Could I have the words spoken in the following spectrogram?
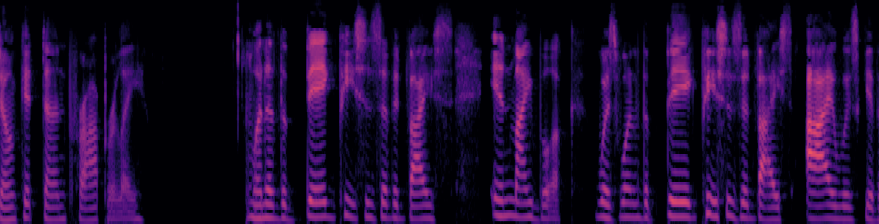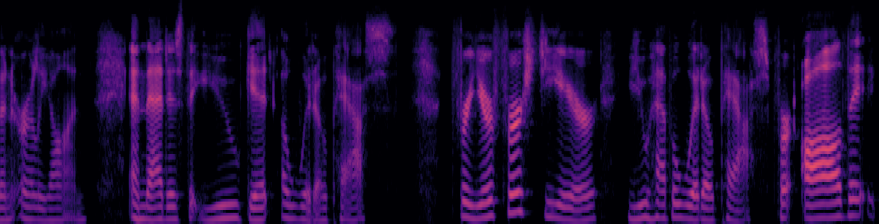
don't get done properly. One of the big pieces of advice in my book was one of the big pieces of advice I was given early on, and that is that you get a widow pass. For your first year, you have a widow pass for all the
